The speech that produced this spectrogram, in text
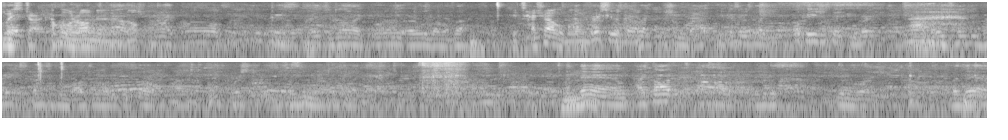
맛있죠. like, 조금 올라오면 너 oh, 차슈하고 먹으면 맛있거든요. of And then I thought, oh, maybe this didn't work. But then,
